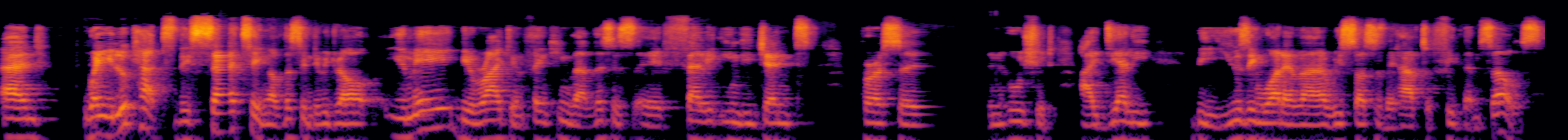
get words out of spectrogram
And when you look at the setting of this individual, you may be right in thinking that this is a fairly indigent person who should ideally be using whatever resources they have to feed themselves.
